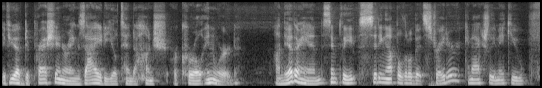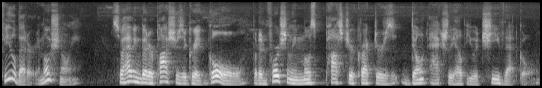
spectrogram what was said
If you have depression or anxiety, you'll tend to hunch or curl inward. On the other hand, simply sitting up a little bit straighter can actually make you feel better emotionally. So, having better posture is a great goal, but unfortunately, most posture correctors don't actually help you achieve that goal.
